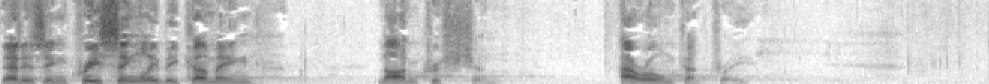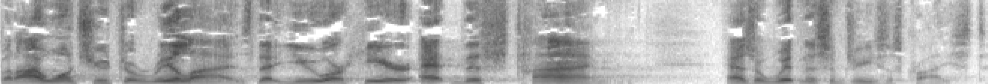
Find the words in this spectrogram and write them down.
that is increasingly becoming non-Christian, our own country. But I want you to realize that you are here at this time as a witness of Jesus Christ.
